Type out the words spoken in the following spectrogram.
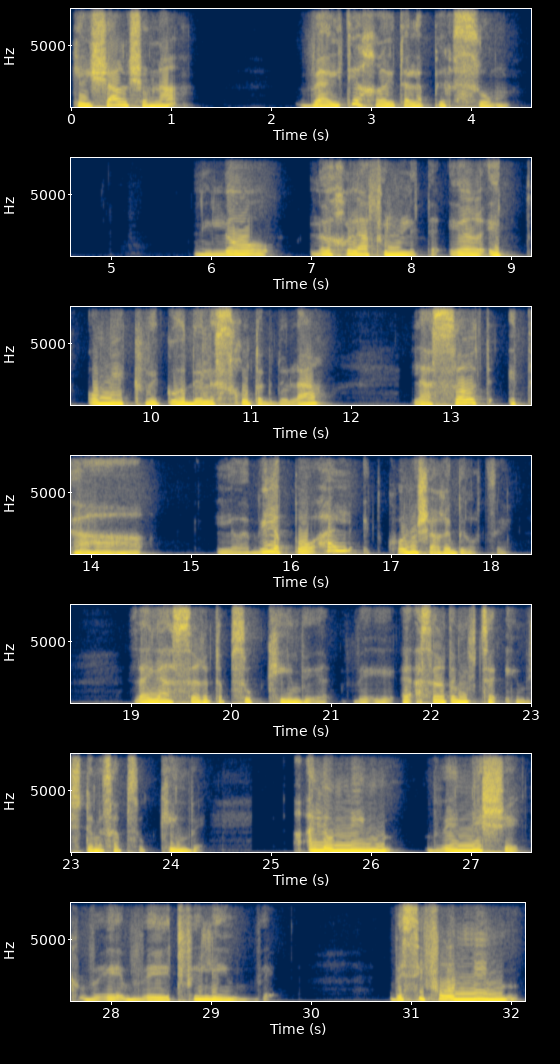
כאישה ראשונה, והייתי אחראית על הפרסום. אני לא, לא יכולה אפילו לתאר את עומק וגודל הזכות הגדולה לעשות את ה... להביא לפועל את כל מה שהרבי רוצה. זה היה עשרת הפסוקים, ועשרת המבצעים, ו-12 הפסוקים, ועלונים, ונשק, ותפילין, ו... וספרונים,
